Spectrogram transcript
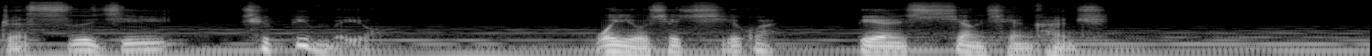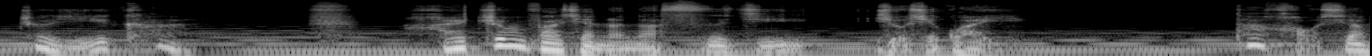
这司机却并没有。我有些奇怪，便向前看去。这一看，还真发现了那司机有些怪异，他好像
